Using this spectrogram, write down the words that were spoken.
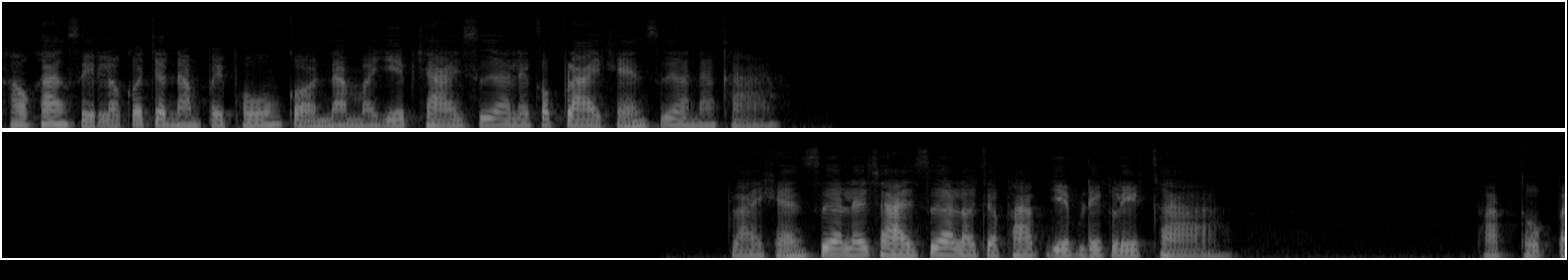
เข้าข้างเสร็จเราก็จะนำไปโพ้งก่อนนำมาเย็บชายเสื้อแล้วก็ปลายแขนเสื้อนะคะปลายแขนเสื้อและชายเสื้อเราจะพับเย็บเล็ก ๆ ค่ะ พับทบไป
